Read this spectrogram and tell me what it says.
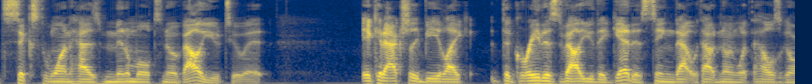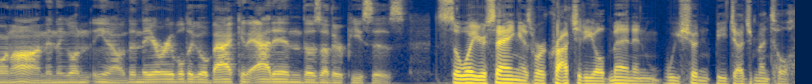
sixth one has minimal to no value to it. It could actually be like the greatest value they get is seeing that without knowing what the hell's going on, and then going you know then they are able to go back and add in those other pieces. So what you're saying is we're crotchety old men, and we shouldn't be judgmental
